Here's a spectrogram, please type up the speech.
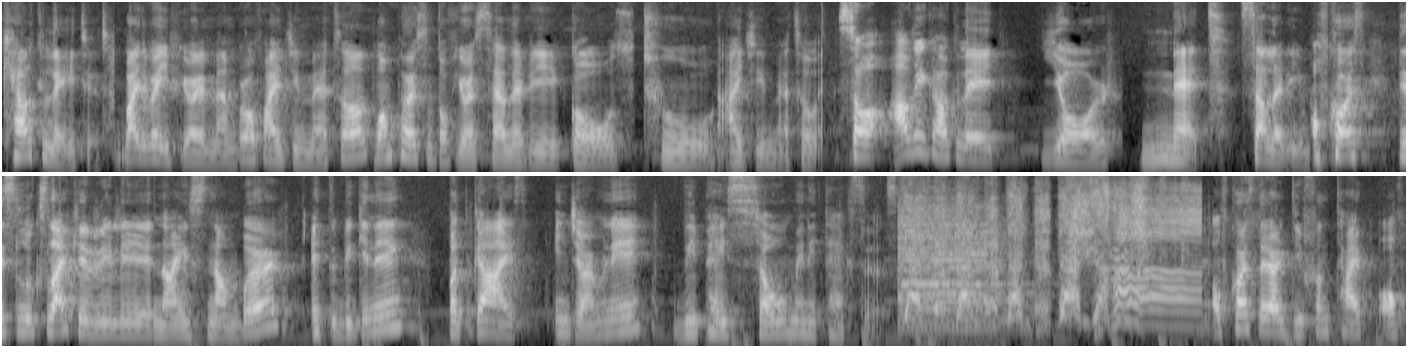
calculate it. By the way, if you're a member of IG Metall, 1% of your salary goes to IG Metall. So how do you calculate your net salary. Of course, this looks like a really nice number at the beginning, but guys, in Germany, we pay so many taxes. of course, there are different type of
